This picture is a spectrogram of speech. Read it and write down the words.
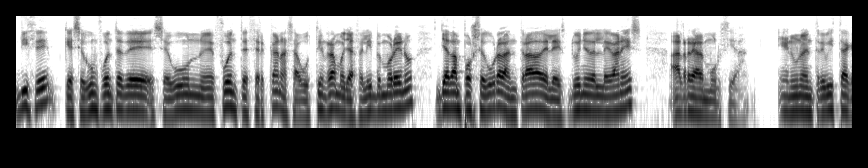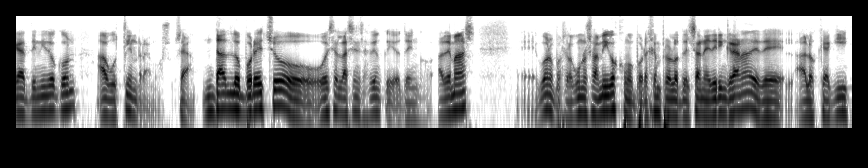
dice que según fuentes de, según eh, fuentes cercanas a Agustín Ramos y a Felipe Moreno, ya dan por segura la entrada del ex dueño del Leganés al Real Murcia en una entrevista que ha tenido con Agustín Ramos. O sea, dadlo por hecho o, esa es la sensación que yo tengo. Además, eh, bueno, pues algunos amigos, como por ejemplo los del Sanedrín Grana, desde a los que aquí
